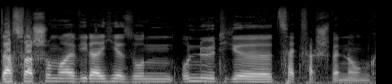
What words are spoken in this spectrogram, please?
Das war schon mal wieder hier so eine unnötige Zeitverschwendung.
